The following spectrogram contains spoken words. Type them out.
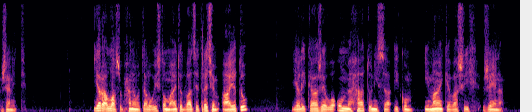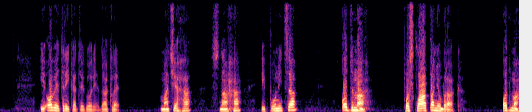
ženiti. Jer Allah subhanahu wa ta'ala u istom ajetu, 23. ajetu, jeli kaže وَأُمَّهَاتُ ummehatu nisaikum i majke vaših žena. I ove tri kategorije, dakle maćeha, snaha i punica, odma po sklapanju braka, odma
